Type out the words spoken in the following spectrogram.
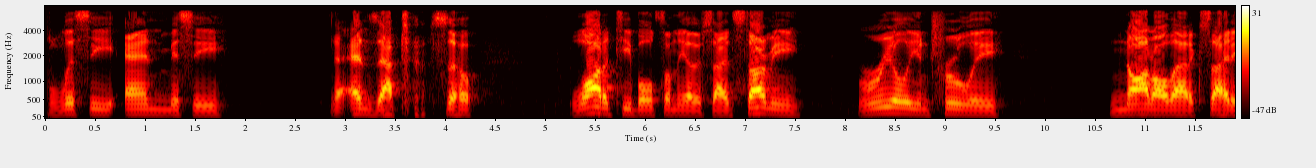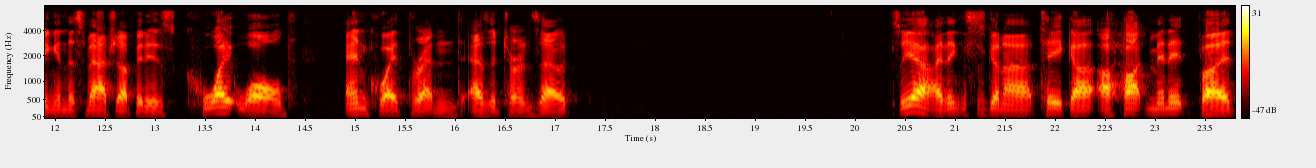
Blissey and Missy uh, and Zapdos. So a lot of T-bolts on the other side. Starmie really and truly not all that exciting in this matchup. It is quite walled and quite threatened, as it turns out. So yeah, I think this is gonna take a, a hot minute, but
